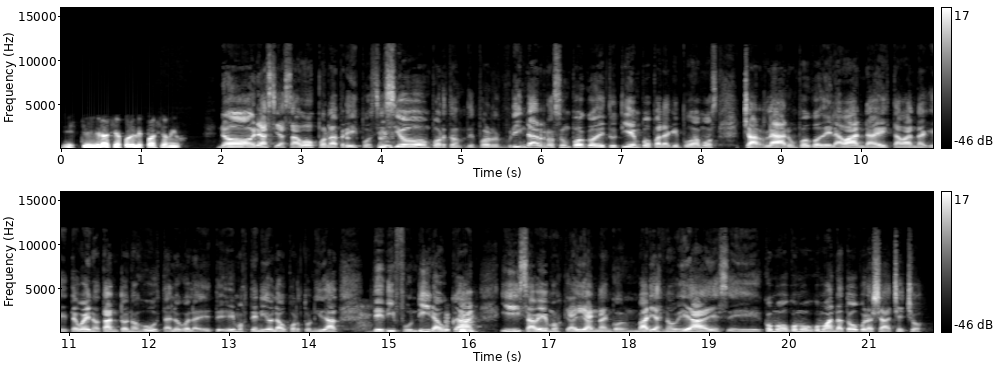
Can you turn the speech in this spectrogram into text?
Este, gracias por el espacio, amigo. No, gracias a vos por la predisposición, por, por brindarnos un poco de tu tiempo para que podamos charlar un poco de la banda, esta banda que, bueno, tanto nos gusta, luego hemos tenido la oportunidad de difundir a UCAN y sabemos que ahí andan con varias novedades. Eh, ¿cómo, cómo, ¿Cómo anda todo por allá, Checho?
